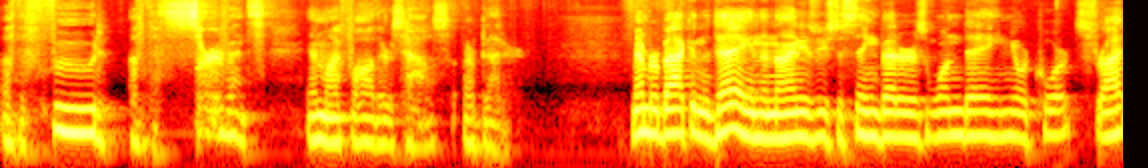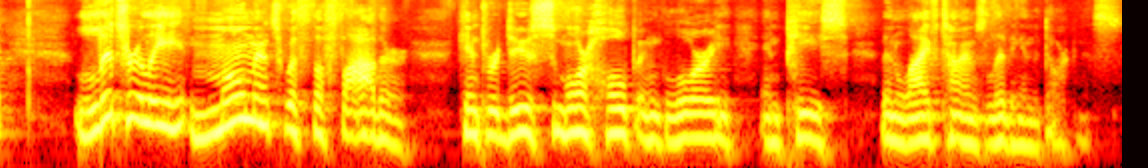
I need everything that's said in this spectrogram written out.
of the food of the servants in my father's house are better. Remember back in the day, in the 90s, we used to sing Better is One Day in Your Courts, right? Literally, moments with the Father can produce more hope and glory and peace than lifetimes living in the darkness.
